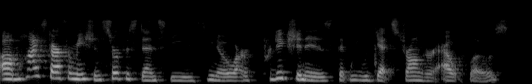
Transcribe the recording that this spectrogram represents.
um, high star formation surface densities, you know, our prediction is that we would get stronger outflows.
